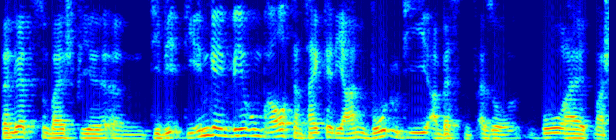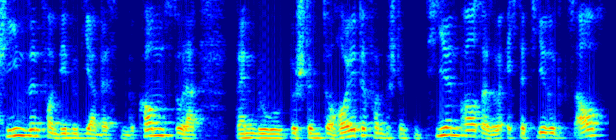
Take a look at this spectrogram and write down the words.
wenn du jetzt zum Beispiel ähm, die, die Ingame-Währung brauchst, dann zeigt er dir an, wo du die am besten, also wo halt Maschinen sind, von denen du die am besten bekommst. Oder wenn du bestimmte Häute von bestimmten Tieren brauchst, also echte Tiere gibt's auch,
